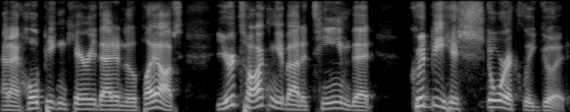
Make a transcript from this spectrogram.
and I hope he can carry that into the playoffs, you're talking about a team that could be historically good.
